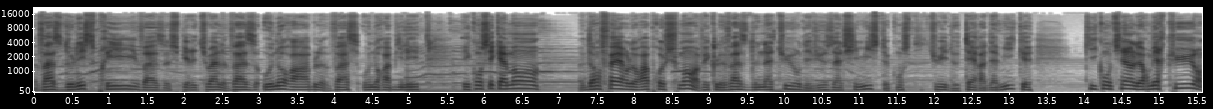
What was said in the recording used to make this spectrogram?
vase de l'esprit, vase spirituel, vase honorable, vase honorabilé, et conséquemment d'en faire le rapprochement avec le vase de nature des vieux alchimistes constitué de terre adamique, qui contient leur mercure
